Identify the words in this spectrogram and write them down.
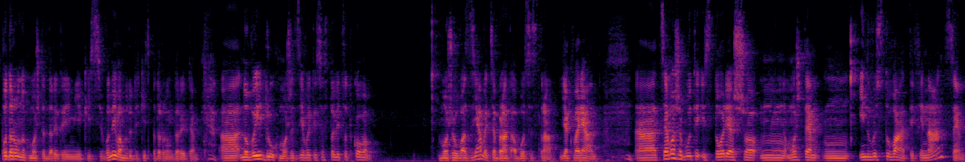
Подарунок можете дарити їм якийсь, вони вам будуть якийсь подарунок дарити. Новий друг може з'явитися 100%. Може, у вас з'явиться брат або сестра, як варіант. А, Це може бути історія, що можете інвестувати фінанси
